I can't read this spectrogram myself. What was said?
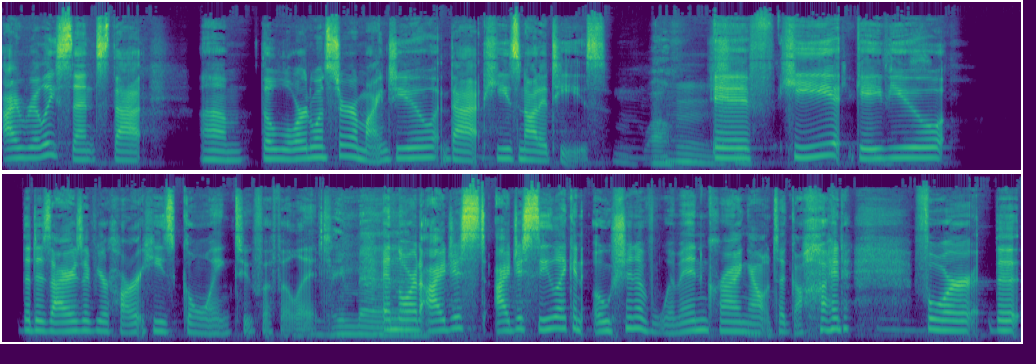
I really sense that um, the Lord wants to remind you that He's not a tease. Wow. If He gave you the desires of your heart, He's going to fulfill it. Amen. And Lord, I just I just see like an ocean of women crying out to God for the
